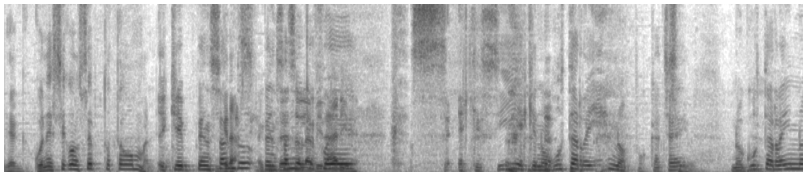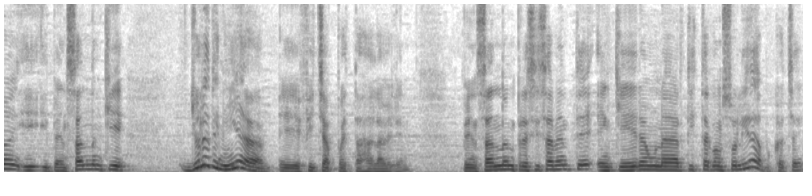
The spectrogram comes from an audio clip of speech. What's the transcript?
Ya con ese concepto estamos mal. Es que pensando. Es que pensando que fue. Es que sí, es que nos gusta reírnos, pues, ¿cachai? Sí. Nos gusta reírnos y, y pensando en que. Yo le tenía eh, fichas puestas a la Belén. Pensando en precisamente en que era una artista consolidada, pues, ¿cachai?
